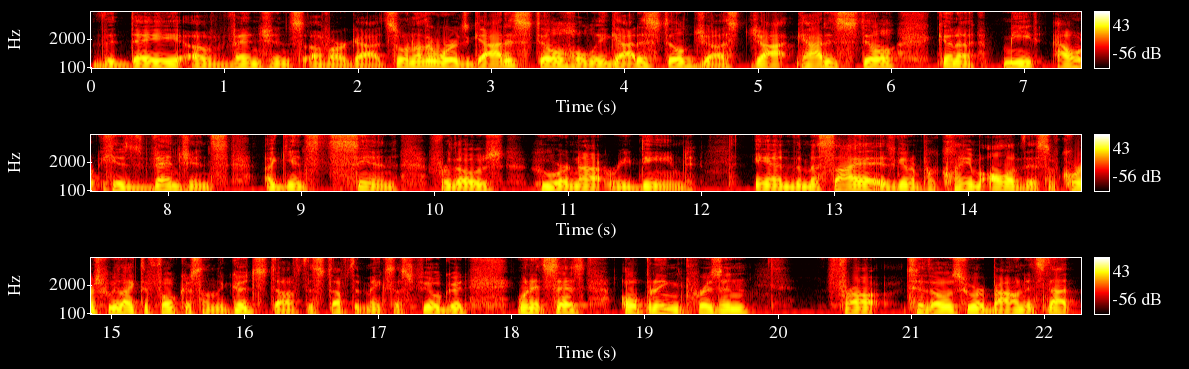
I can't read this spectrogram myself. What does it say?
the day of vengeance of our God. So, in other words, God is still holy, God is still just, God is still going to mete out his vengeance against sin for those who are not redeemed. And the Messiah is going to proclaim all of this. Of course, we like to focus on the good stuff, the stuff that makes us feel good. When it says opening prison from, to those who are bound, it's not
